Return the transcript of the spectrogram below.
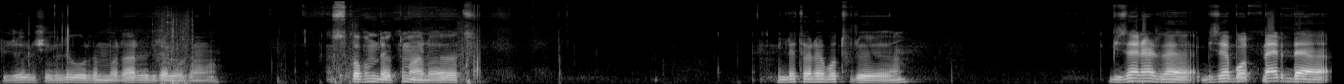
Güzel bir şekilde vurdum burada. Harbi güzel vurdum ama. Skopum da yok değil mi hala? Evet. Millet hala bot vuruyor ya. Bize nerede? Bize bot nerede?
